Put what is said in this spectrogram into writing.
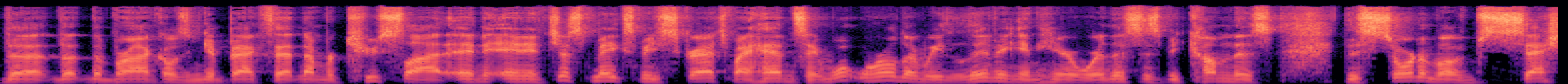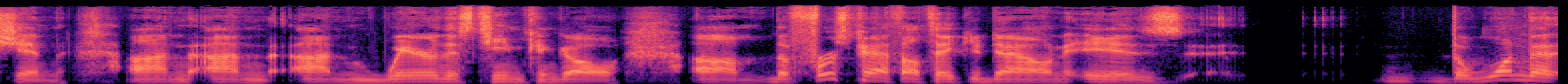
the, the, the Broncos and get back to that number two slot. And and it just makes me scratch my head and say, what world are we living in here where this has become this this sort of obsession on on on where this team can go? Um, the first path I'll take you down is the one that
